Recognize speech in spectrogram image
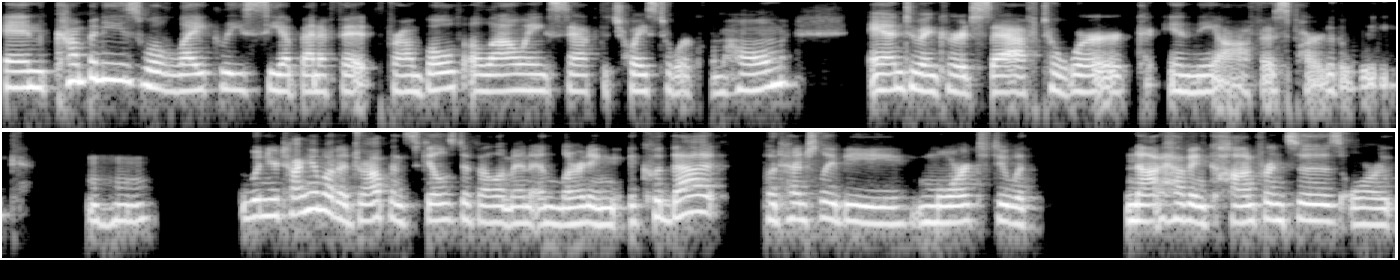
And companies will likely see a benefit from both allowing staff the choice to work from home and to encourage staff to work in the office part of the week. Mm-hmm. When you're talking about a drop in skills development and learning, could that potentially be more to do with not having conferences or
